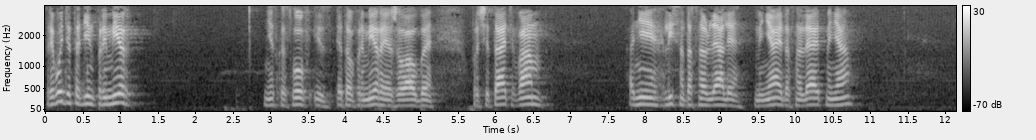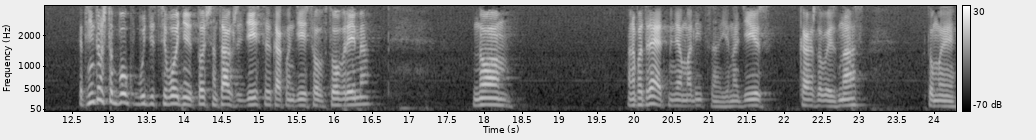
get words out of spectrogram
приводит один пример. Несколько слов из этого примера я желал бы прочитать вам. Они лично вдохновляли меня и вдохновляют меня. Это не то, что Бог будет сегодня точно так же действовать, как Он действовал в то время, но она подряд меня молиться. Я надеюсь, каждого из нас, кто мы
